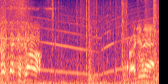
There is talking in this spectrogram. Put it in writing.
Suspect is armed. Roger that.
